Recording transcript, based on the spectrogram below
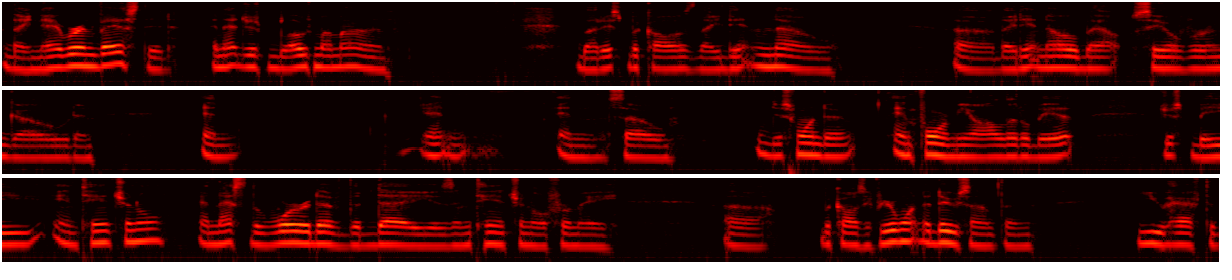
They never invested, and that just blows my mind. But it's because they didn't know. Uh, they didn't know about silver and gold, and and and and so just wanted to inform you all a little bit. Just be intentional, and that's the word of the day is intentional for me. Uh, because if you're wanting to do something, you have to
